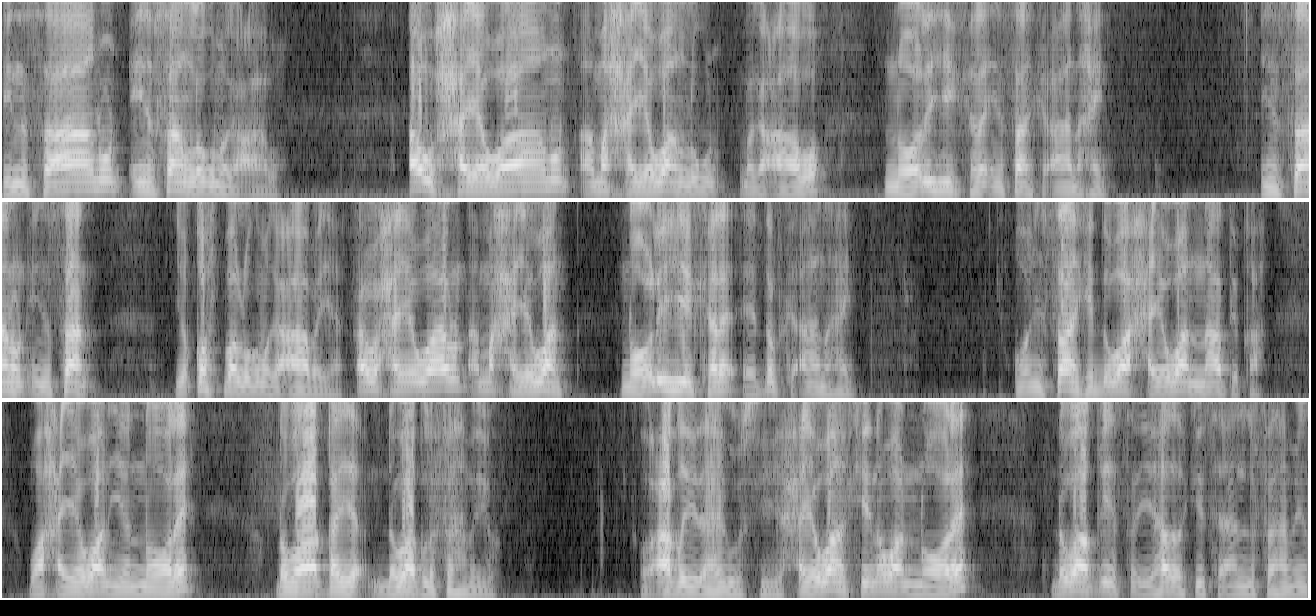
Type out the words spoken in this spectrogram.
insaanun insaan lagu magacaabo. Aw xayawaanun ama xayawaan lagu magacaabo noolihii kale insaanka aan ahayn. Insaanun insaan qof baa lagu magacaabaya. Aw xayawaanun ama xayawaan noolihii kale ee dadka aan ahayn. Oo insaankii de waa xayawaan naatiqa waa xayawaan iyo noole dhawaaqaya dhawaaq la fahmayo oo caqli ilaahay uu siiyey xayawaankiina waa noole dhawaaqiisa iyo hadalkiisa aan la fahmayn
